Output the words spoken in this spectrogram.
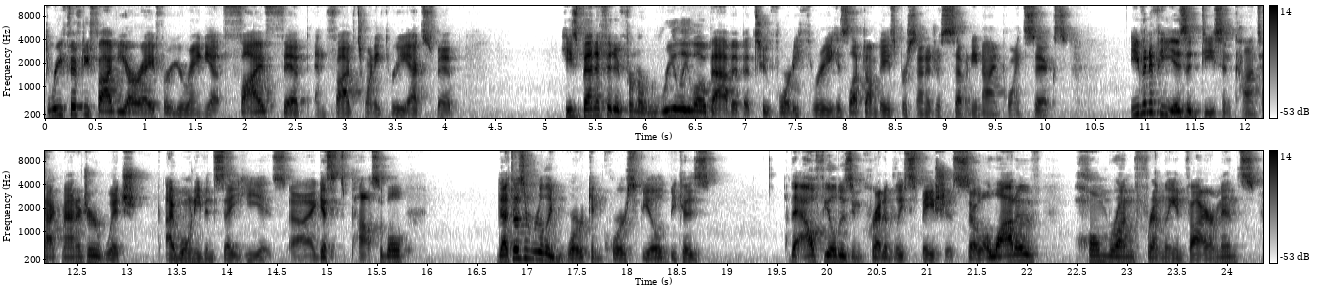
355 ERA for Urena, 5 FIP, and 523 xFIP. He's benefited from a really low BABIP at 243. His left on base percentage is 79.6. Even if he is a decent contact manager, which I won't even say he is. Uh, I guess it's possible. That doesn't really work in Coors Field because the outfield is incredibly spacious. So a lot of home run friendly environments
